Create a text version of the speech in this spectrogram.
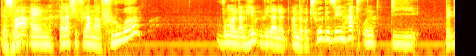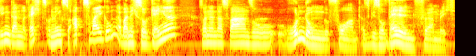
Das mhm. war ein relativ langer Flur, wo man dann hinten wieder eine andere Tür gesehen hat und die, da ging dann rechts und links so Abzweigungen, aber nicht so Gänge, sondern das waren so Rundungen geformt, also wie so wellenförmig.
